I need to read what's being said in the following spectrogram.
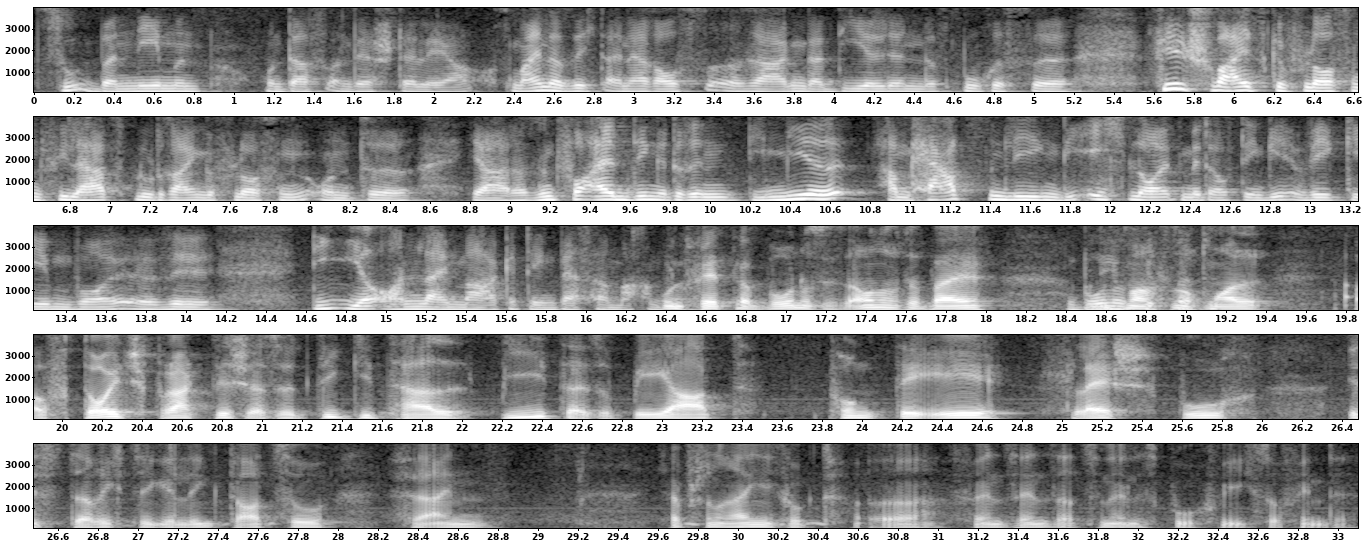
zu übernehmen und das an der Stelle ja aus meiner Sicht ein herausragender Deal, denn das Buch ist äh, viel Schweiß geflossen, viel Herzblut reingeflossen und äh, ja, da sind vor allem Dinge drin, die mir am Herzen liegen, die ich Leuten mit auf den Weg geben äh, will, die ihr Online-Marketing besser machen. Und fetter Bonus ist auch noch dabei. Bonus ich mache es nochmal auf Deutsch praktisch, also digital beat, also beat.de slash Buch ist der richtige Link dazu für ein ich habe schon reingeguckt äh, für ein sensationelles Buch, wie ich so finde.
